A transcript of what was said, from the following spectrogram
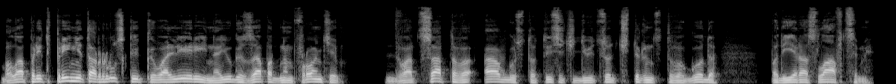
была предпринята русской кавалерией на Юго-Западном фронте 20 августа 1914 года под Ярославцами.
